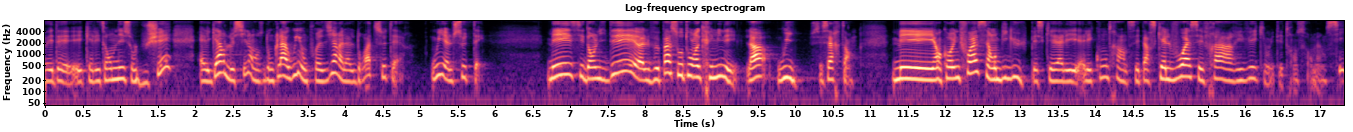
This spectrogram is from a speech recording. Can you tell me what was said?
et, et qu'elle est emmenée sur le bûcher, elle garde le silence. Donc là, oui, on pourrait se dire, elle a le droit de se taire. Oui, elle se tait. Mais c'est dans l'idée, elle veut pas s'auto-incriminer. Là, oui, c'est certain. Mais encore une fois, c'est ambigu, parce qu'elle est, elle est contrainte. C'est parce qu'elle voit ses frères arriver, qui ont été transformés en cygnes,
